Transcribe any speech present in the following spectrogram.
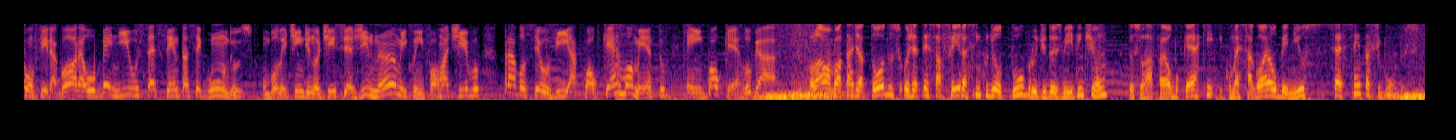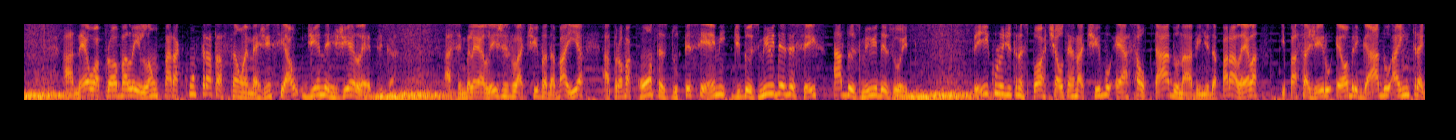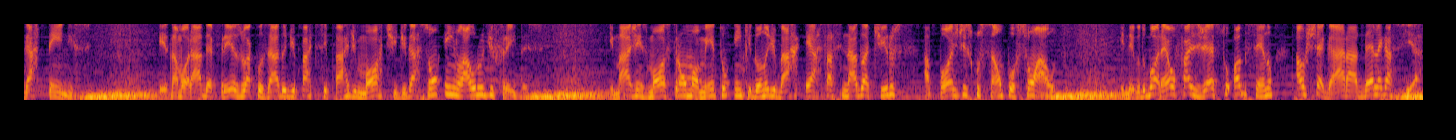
Confira agora o Benil 60 Segundos, um boletim de notícias dinâmico e informativo para você ouvir a qualquer momento, em qualquer lugar. Olá, uma boa tarde a todos. Hoje é terça-feira, 5 de outubro de 2021. Eu sou Rafael Buquerque e começa agora o Benil 60 Segundos. A ANEL aprova leilão para contratação emergencial de energia elétrica. A Assembleia Legislativa da Bahia aprova contas do TCM de 2016 a 2018. Veículo de transporte alternativo é assaltado na Avenida Paralela e passageiro é obrigado a entregar tênis. Ex-namorado é preso acusado de participar de morte de garçom em Lauro de Freitas. Imagens mostram o momento em que dono de bar é assassinado a tiros após discussão por som alto. E Nego do Borel faz gesto obsceno ao chegar à delegacia.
